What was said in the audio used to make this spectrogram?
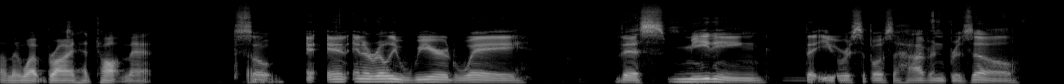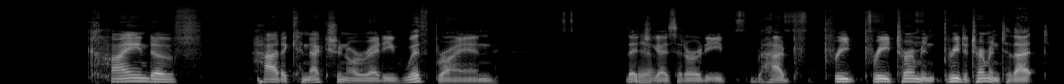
um, and what Brian had taught Matt. So, Um, in in a really weird way, this meeting that you were supposed to have in Brazil kind of had a connection already with Brian that Yeah. you guys had already had pre predetermined predetermined to that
